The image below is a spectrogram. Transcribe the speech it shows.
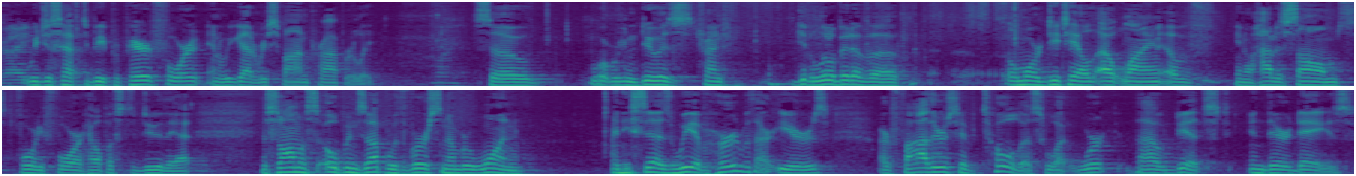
Right. We just have to be prepared for it, and we got to respond properly. So, what we're going to do is try and give a little bit of a, a little more detailed outline of, you know, how does Psalms 44 help us to do that. The psalmist opens up with verse number one, and he says, We have heard with our ears, our fathers have told us what work thou didst in their days.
